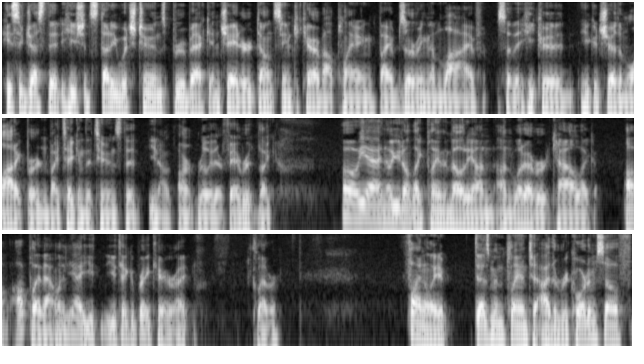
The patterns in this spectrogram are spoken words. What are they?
He suggests that he should study which tunes Brubeck and Tjader don't seem to care about playing by observing them live, so that he could he could share the melodic burden by taking the tunes that you know aren't really their favorite. Like, oh yeah, I know you don't like playing the melody on on whatever Cal. Like, I'll, I'll play that one. Yeah, you, you take a break here, right? Clever. Finally, Desmond planned to either record himself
